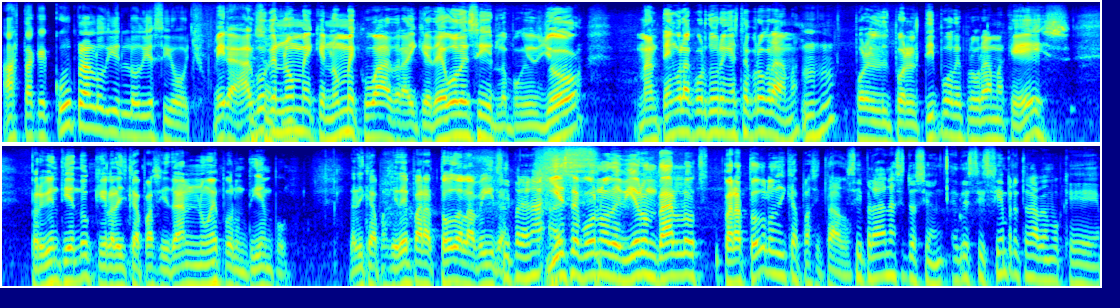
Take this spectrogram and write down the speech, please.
hasta que cumplan los, los 18. Mira, algo que no, me, que no me cuadra y que debo decirlo, porque yo mantengo la cordura en este programa por, el, por el tipo de programa que es. Pero yo entiendo que la discapacidad no es por un tiempo. La discapacidad es para toda la vida. Sí, pero na- y ese sí. bono debieron darlo para todos los discapacitados. Sí, pero hay una situación. Es decir, siempre sabemos que,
